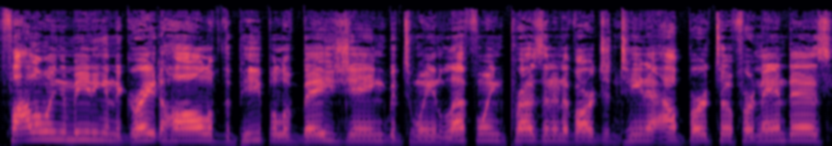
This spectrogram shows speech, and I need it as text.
Following a meeting in the Great Hall of the People of Beijing between left wing President of Argentina Alberto Fernandez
